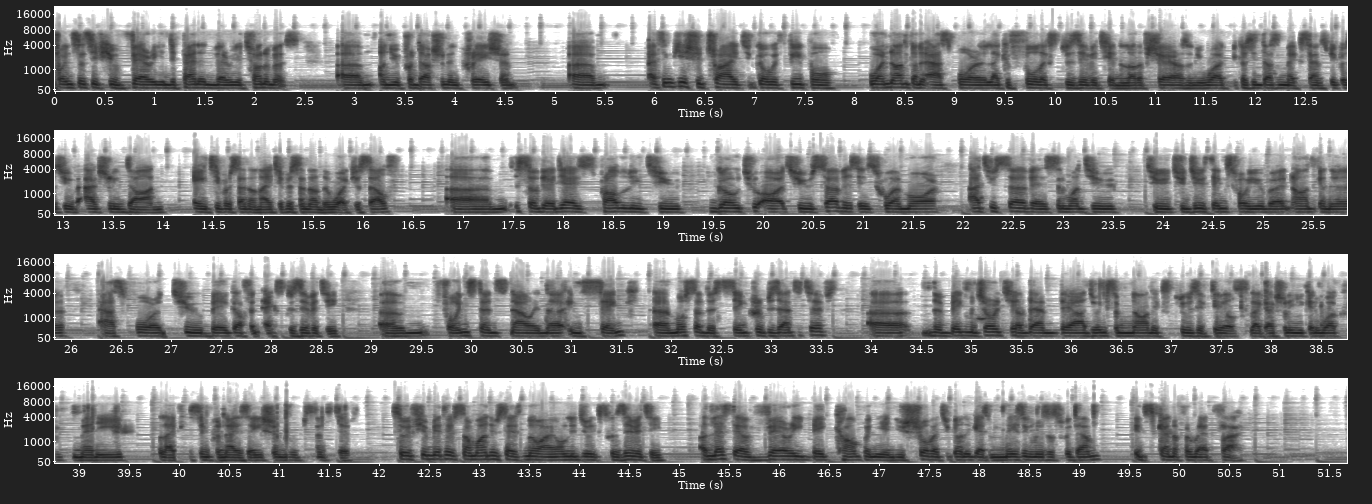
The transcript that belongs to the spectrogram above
for instance, if you're very independent, very autonomous um, on your production and creation, um, I think you should try to go with people who are not going to ask for like a full exclusivity and a lot of shares on your work because it doesn't make sense because you've actually done 80% or 90% of the work yourself. Um, so the idea is probably to go to our to services who are more at your service and want to to to do things for you, but not gonna ask for too big of an exclusivity. Um, for instance, now in the in Sync, uh, most of the Sync representatives, uh, the big majority of them, they are doing some non-exclusive deals. Like actually, you can work with many like synchronization representatives. So if you meet with someone who says, "No, I only do exclusivity," unless they're a very big company and you're sure that you're going to get amazing results with them, it's kind of a red flag.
